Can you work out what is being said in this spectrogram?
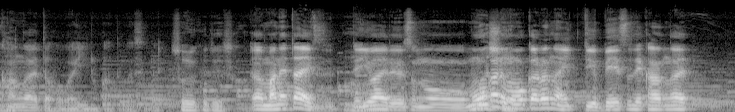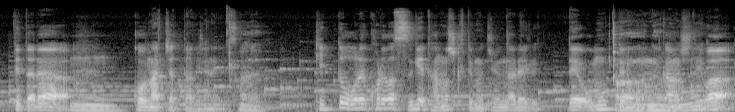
考えた方がいいのかってことですよねそういうことですかあマネタイズってうんいわゆるその儲かるまあ儲からないっていうベースで考えてたらうんこうなっちゃったわけじゃないですか、はいきっと俺これはすげえ楽しくて夢中になれるって思ってるものに関しては、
